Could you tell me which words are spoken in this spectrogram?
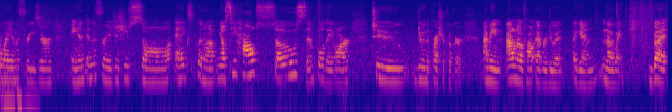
Away in the freezer, and in the fridge as you saw, eggs put up. Y'all see how so simple they are to do in the pressure cooker. I mean, I don't know if I'll ever do it again another way. But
